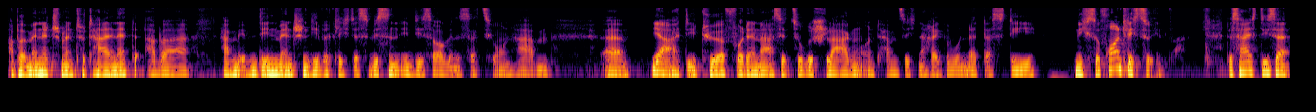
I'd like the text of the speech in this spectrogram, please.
Upper Management total nett, aber haben eben den Menschen, die wirklich das Wissen in dieser Organisation haben, äh, ja, die Tür vor der Nase zugeschlagen und haben sich nachher gewundert, dass die nicht so freundlich zu ihnen waren. Das heißt, dieser,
